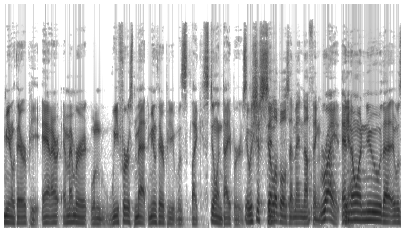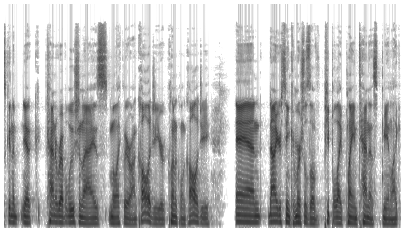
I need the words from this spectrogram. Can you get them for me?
immunotherapy. And I, I remember when we first met, immunotherapy was like still in diapers. It was just syllables that meant nothing. Right. And Yeah. no one knew that it was going to you know, kind of revolutionize molecular oncology or clinical oncology. And now you're seeing commercials of people like playing tennis being like,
